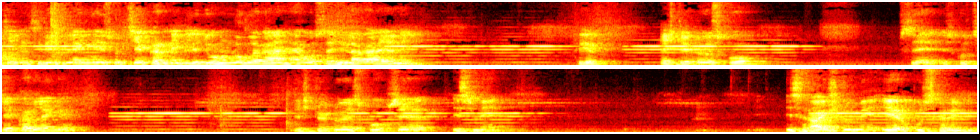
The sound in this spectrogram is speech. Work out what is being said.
पाँच एम सिरिंज लेंगे, इसको चेक करने के लिए। जो हम लोग लगाए हैं, वो सही लगा है या नहीं? फिर स्टेटोस्कोप से इसको चेक कर लेंगे। स्टेटोस्कोप से इसमें, इस राइस ट्यूब में एयर पुश करेंगे,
